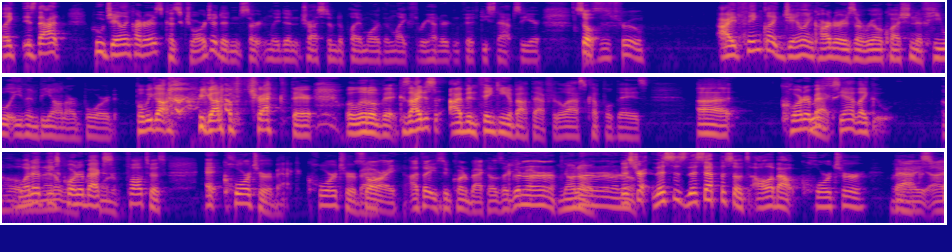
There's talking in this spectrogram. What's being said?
Like, is that who Jalen Carter is? Because Georgia didn't certainly didn't trust him to play more than like 350 snaps a year. So this is true. I think like Jalen Carter is a real question if he will even be on our board. But we got we got off track there a little bit because I just I've been thinking about that for the last couple of days. Uh quarterbacks, Who's- yeah, like Oh, what man, if these quarterbacks corner- fall to us at quarterback? Quarterback. Sorry, I thought you said cornerback. I was like, no, no, no, No, no, no, no, no. This dra- this is this episode's all about backs. I, I,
